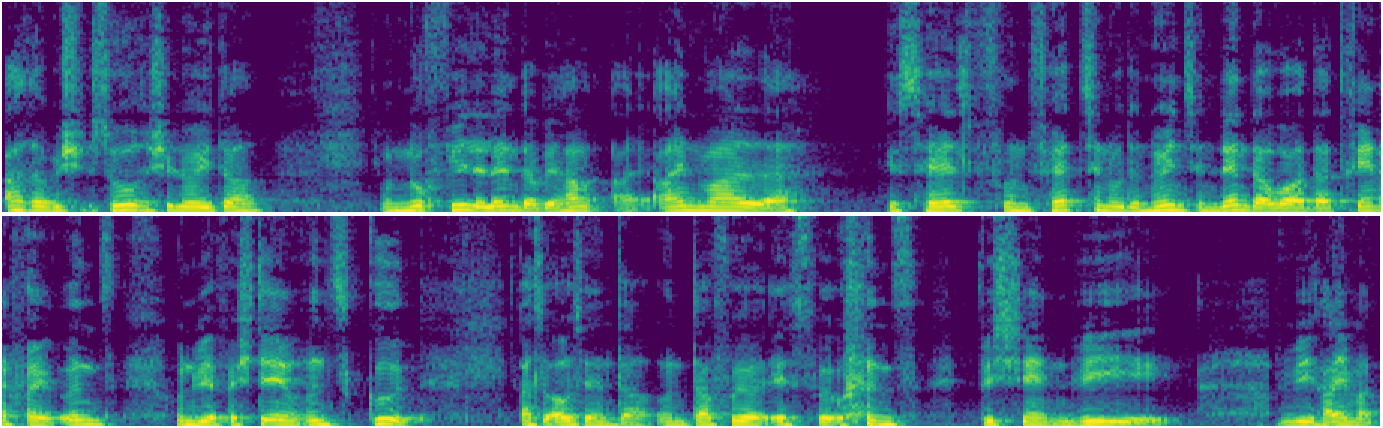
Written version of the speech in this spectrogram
arabisch, syrische Leute und noch viele Länder. Wir haben einmal äh, gezählt von 14 oder 19 Ländern war der Trainer bei uns und wir verstehen uns gut, also Ausländer. Und dafür ist für uns ein bisschen wie, wie Heimat.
